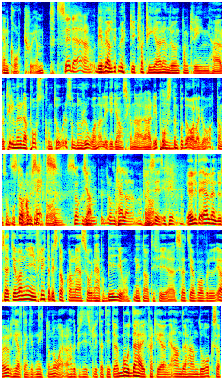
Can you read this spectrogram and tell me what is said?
en kort skymt. Se där. Det är väldigt mycket kvarteren runt omkring här och till och med det där postkontoret som de rånar ligger ganska nära här. Det är posten på Dalagatan som fortfarande Stockholm finns 6, kvar. som, som de kallar den Precis. i filmen. Jag är lite äldre än du, så att jag var nyinflyttad i Stockholm när jag såg den här på bio 1984. Så att jag var väl, jag var väl helt enkelt 19 år och hade precis flyttat hit. Och jag bodde här i kvarteren i andra hand då också.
